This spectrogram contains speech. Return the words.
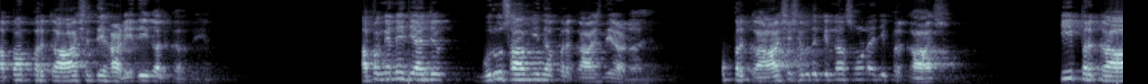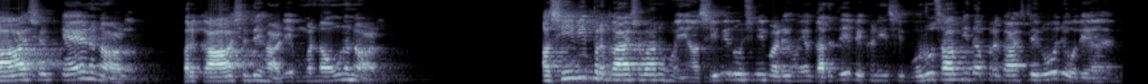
ਆਪਾਂ ਪ੍ਰਕਾਸ਼ ਦਿਹਾੜੇ ਦੀ ਗੱਲ ਕਰਦੇ ਹਾਂ। ਆਪਾਂ ਕਹਿੰਦੇ ਜੀ ਅੱਜ ਗੁਰੂ ਸਾਹਿਬ ਜੀ ਦਾ ਪ੍ਰਕਾਸ਼ ਦਿਹਾੜਾ ਹੈ। ਉਹ ਪ੍ਰਕਾਸ਼ ਸ਼ਬਦ ਕਿੰਨਾ ਸੋਹਣਾ ਜੀ, ਪ੍ਰਕਾਸ਼। ਕੀ ਪ੍ਰਕਾਸ਼ ਕਹਿਣ ਨਾਲ, ਪ੍ਰਕਾਸ਼ ਦਿਹਾੜੇ ਮਨਾਉਣ ਨਾਲ ਅਸੀਂ ਵੀ ਪ੍ਰਕਾਸ਼ਵਾਨ ਹੋਏ ਹਾਂ, ਅਸੀਂ ਵੀ ਰੋਸ਼ਨੀ ਵਾਲੇ ਹੋਏ ਹਾਂ। ਗੱਲ ਤੇ ਵੇਖਣੀ ਸੀ ਗੁਰੂ ਸਾਹਿਬ ਜੀ ਦਾ ਪ੍ਰਕਾਸ਼ ਤੇ ਰੋਜ਼ ਹੋ ਰਿਹਾ ਹੈ।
